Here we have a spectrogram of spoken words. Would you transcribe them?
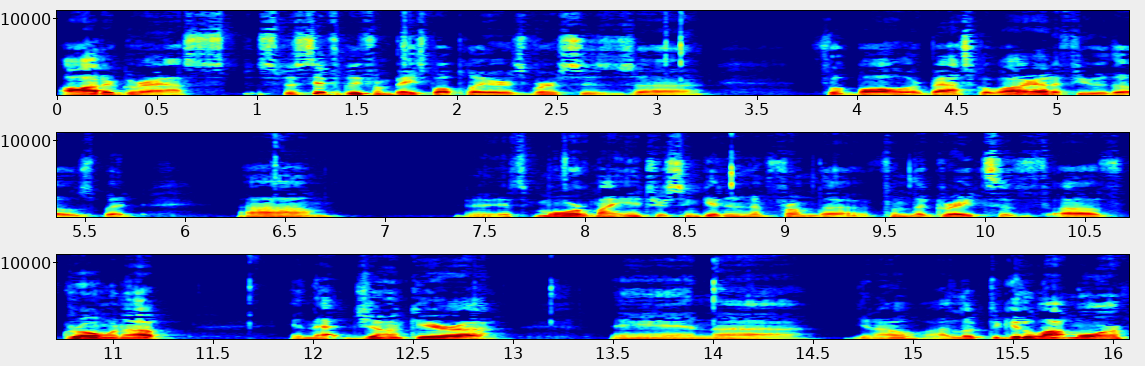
autographs, specifically from baseball players versus uh, football or basketball. I got a few of those, but um, it's more of my interest in getting them from the from the greats of, of growing up in that junk era, and uh, you know, I look to get a lot more.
